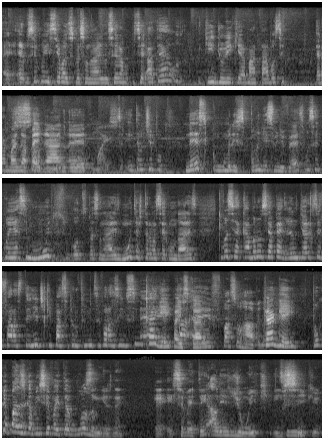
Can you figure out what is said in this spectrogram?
é, é, você conhecia mais os personagens, você era. Você, até o, quem John Wick ia matar, você era mais Sabia apegado. um é. pouco mais. Então, tipo, nesse, como ele expande esse universo, você conhece muitos outros personagens, muitas tramas secundárias, que você acaba não se apegando. Tem hora que você fala, tem gente que passa pelo filme e você fala assim, sim, caguei pra É, esse cara. É, passou rápido. Caguei. Porque basicamente você vai ter algumas linhas, né? É, é, você vai ter a linha de John Wick em Sim. si, que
